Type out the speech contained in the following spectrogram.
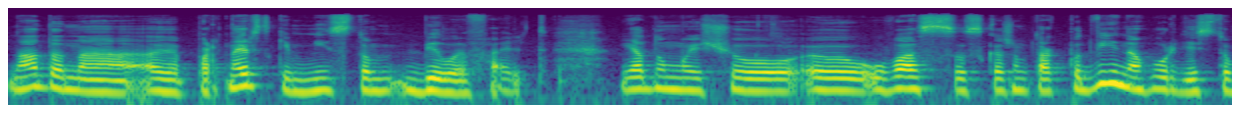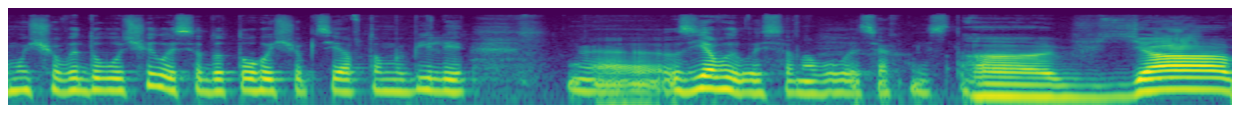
надана е, партнерським містом Білефельд. Я думаю, що е, у вас, скажімо так, подвійна гордість, тому що ви долучилися до того, щоб ці автомобілі е, з'явилися на вулицях міста. А, Я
